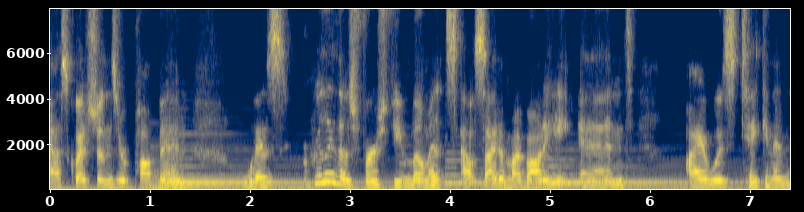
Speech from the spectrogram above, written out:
ask questions or pop in, was really those first few moments outside of my body. And I was taken in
